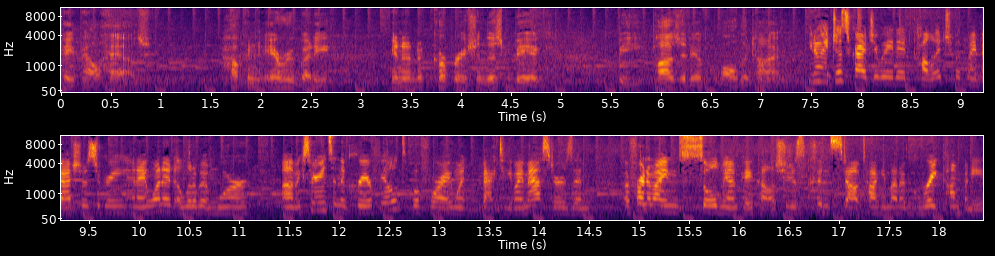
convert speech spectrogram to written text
PayPal has. How can everybody in a corporation this big be positive all the time. You know, I just graduated college with my bachelor's degree, and I wanted a little bit more um, experience in the career field before I went back to get my master's. And a friend of mine sold me on PayPal. She just couldn't stop talking about a great company.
